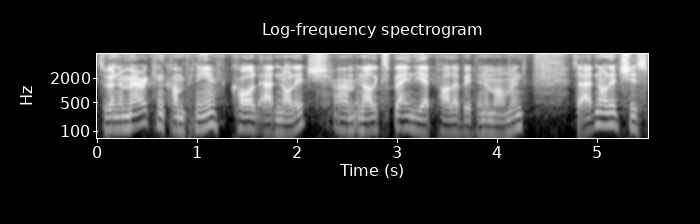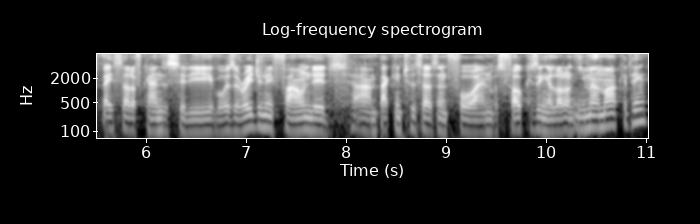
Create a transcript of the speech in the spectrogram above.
So we're an American company called AdKnowledge, um, and I'll explain the AdParlor bit in a moment. So AdKnowledge is based out of Kansas City, It was originally founded um, back in 2004 and was focusing a lot on email marketing,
